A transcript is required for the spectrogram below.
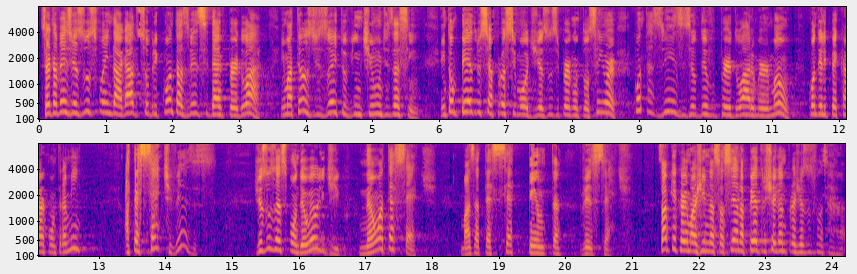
Certa vez Jesus foi indagado sobre quantas vezes se deve perdoar. Em Mateus 18, 21 diz assim: Então Pedro se aproximou de Jesus e perguntou: Senhor, quantas vezes eu devo perdoar o meu irmão quando ele pecar contra mim? Até sete vezes? Jesus respondeu: Eu lhe digo, não até sete, mas até setenta vezes sete. Sabe o que, eu imagino nessa cena? Pedro chegando para Jesus e falando assim: ah,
